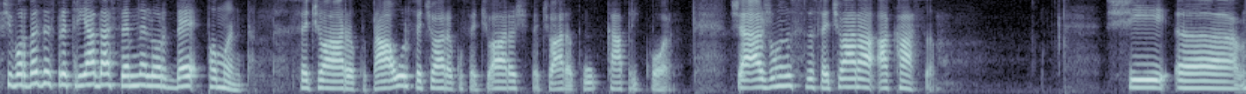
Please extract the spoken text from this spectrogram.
și vorbesc despre triada semnelor de pământ. Fecioară cu taur, fecioară cu fecioară și fecioară cu capricorn. Și a ajuns fecioara acasă. Și uh,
